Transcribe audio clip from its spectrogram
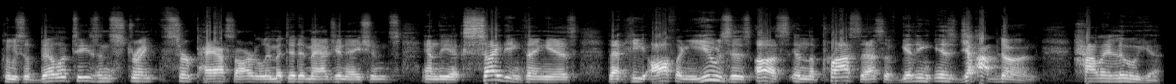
whose abilities and strength surpass our limited imaginations. And the exciting thing is that he often uses us in the process of getting his job done. Hallelujah.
